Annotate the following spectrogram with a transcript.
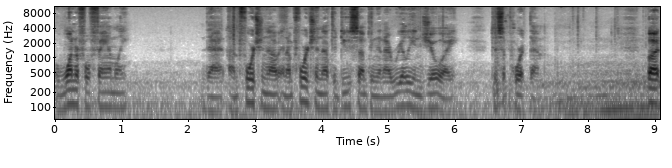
a wonderful family that I'm fortunate enough, and I'm fortunate enough to do something that I really enjoy to support them. But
